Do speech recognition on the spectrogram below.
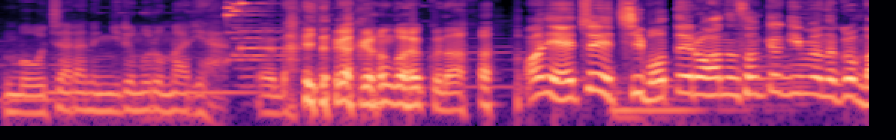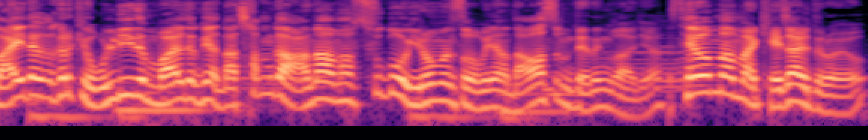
모자라는 이름으로 말이야. 예, 나이다가 그런 거였구나. 아니 애초에 지 멋대로 하는 성격이면은 그럼 나이다가 그렇게 올리든 말든 그냥 나 참가 안함 수고 이러면서 그냥 나왔으면 되는 거 아니야? 새엄마 말개 잘 들어요.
